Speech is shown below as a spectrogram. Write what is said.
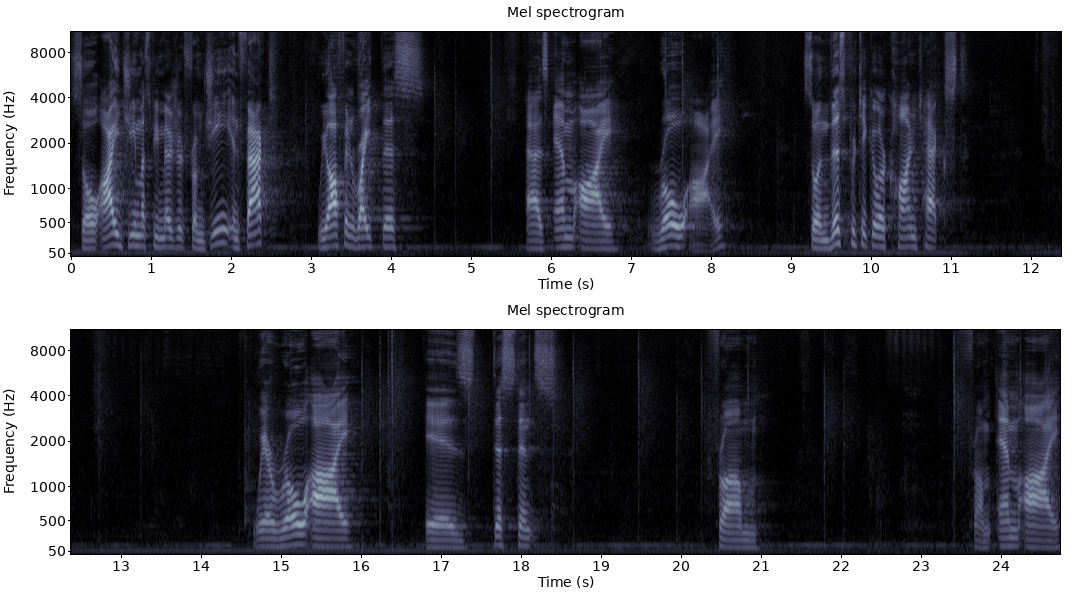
So Ig must be measured from G. In fact, we often write this as mi rho i, so in this particular context, where rho i is distance from, from mi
